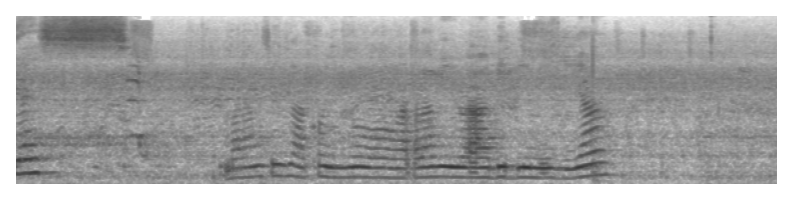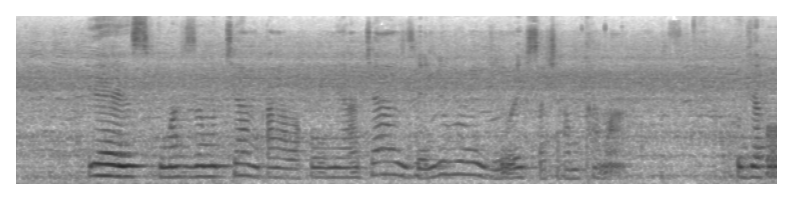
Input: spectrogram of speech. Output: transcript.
yes. Mbalamusizaako nnyo abalabi ba bb media yes kimwasize mutya mukama abakuumi atya nze ndi bulungi olw'ekisa kya mukama kujjako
